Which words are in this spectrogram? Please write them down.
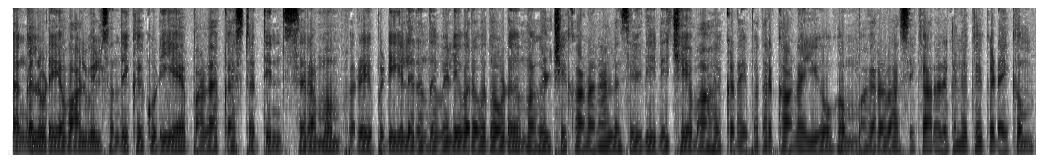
தங்களுடைய வாழ்வில் சந்திக்கக்கூடிய பல கஷ்டத்தின் சிரமம் பெரு- பிடியிலிருந்து வெளிவருவதோடு மகிழ்ச்சிக்கான நல்ல செய்தி நிச்சயமாக கிடைப்பதற்கான யோகம் மகர ராசிக்காரர்களுக்கு கிடைக்கும்.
